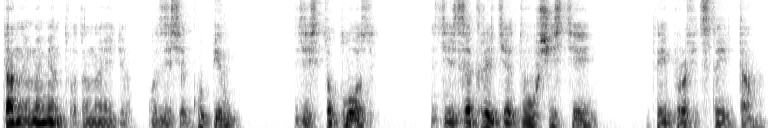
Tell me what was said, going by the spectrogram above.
В данный момент вот она идет. Вот здесь я купил, здесь стоп-лосс, здесь закрытие двух частей, это и профит стоит там.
